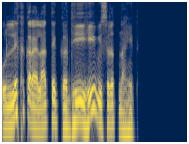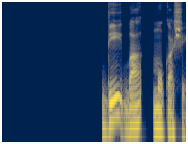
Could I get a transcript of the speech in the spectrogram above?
उल्लेख करायला ते कधीही विसरत नाहीत. दी बा मोकाशी.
